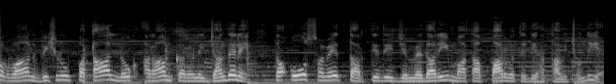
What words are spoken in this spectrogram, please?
ਭਗਵਾਨ ਵਿਸ਼ਨੂੰ ਪਤਾਲ ਲੋਕ ਆਰਾਮ ਕਰਨ ਲਈ ਜਾਂਦੇ ਨੇ, ਤਾਂ ਉਸ ਸਮੇਂ ਧਰਤੀ ਦੀ ਜ਼ਿੰਮੇਵਾਰੀ ਮਾਤਾ ਪਾਰਵਤੀ ਦੇ ਹੱਥਾਂ ਵਿੱਚ ਹੁੰਦੀ ਹੈ।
